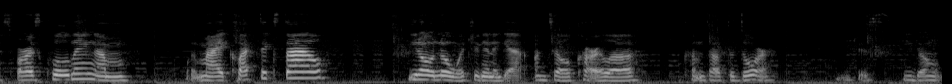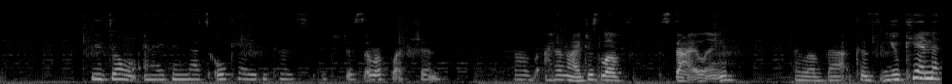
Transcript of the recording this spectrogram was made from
As far as clothing, I'm with my eclectic style. You don't know what you're gonna get until Carla comes out the door. You just, you don't. You don't, and I think that's okay because it's just a reflection of, I don't know, I just love styling. I love that because you can,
